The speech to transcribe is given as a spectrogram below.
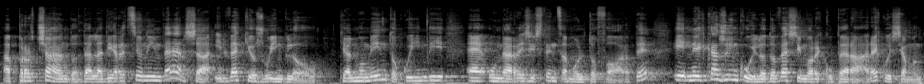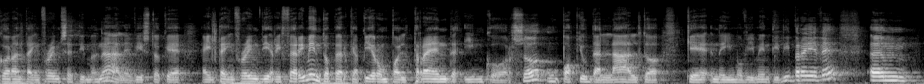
approcciando dalla direzione inversa il vecchio swing low che al momento quindi è una resistenza molto forte e nel caso in cui lo dovessimo recuperare, qui siamo ancora al time frame settimanale visto che è il time frame di riferimento per capire un po' il trend in corso, un po' più dall'alto che nei movimenti di breve, um,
